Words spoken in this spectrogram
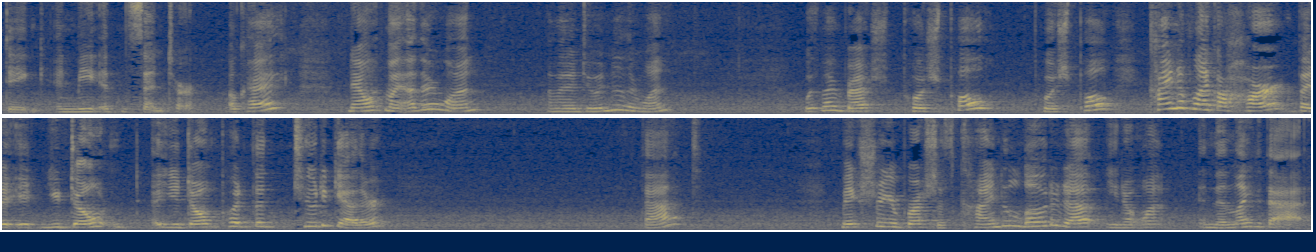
ding, and meet at the center, okay? Now with my other one, I'm going to do another one. With my brush, push, pull, push, pull. Kind of like a heart, but it, you don't you don't put the two together. That. Make sure your brush is kind of loaded up. You don't want, and then like that.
